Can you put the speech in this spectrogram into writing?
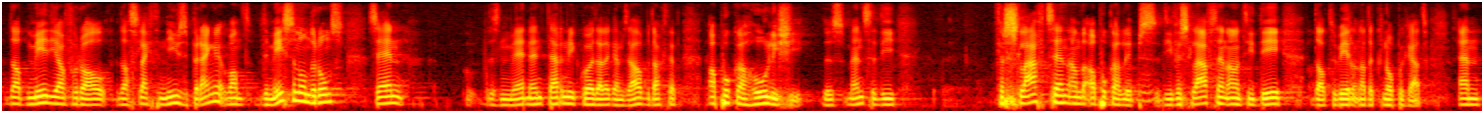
dat media vooral dat slechte nieuws brengen, want de meesten onder ons zijn, dat is mijn term, ik wou dat ik hem zelf bedacht heb, apokaholici. Dus mensen die verslaafd zijn aan de apocalyps. Die verslaafd zijn aan het idee dat de wereld naar de knoppen gaat. En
